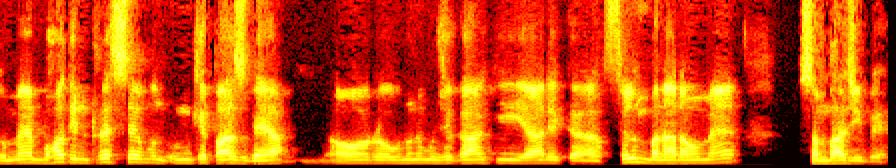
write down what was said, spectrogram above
तो मैं बहुत इंटरेस्ट से उनके पास गया और उन्होंने मुझे कहा कि यार एक फ़िल्म बना रहा हूँ मैं संभाजी पे।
